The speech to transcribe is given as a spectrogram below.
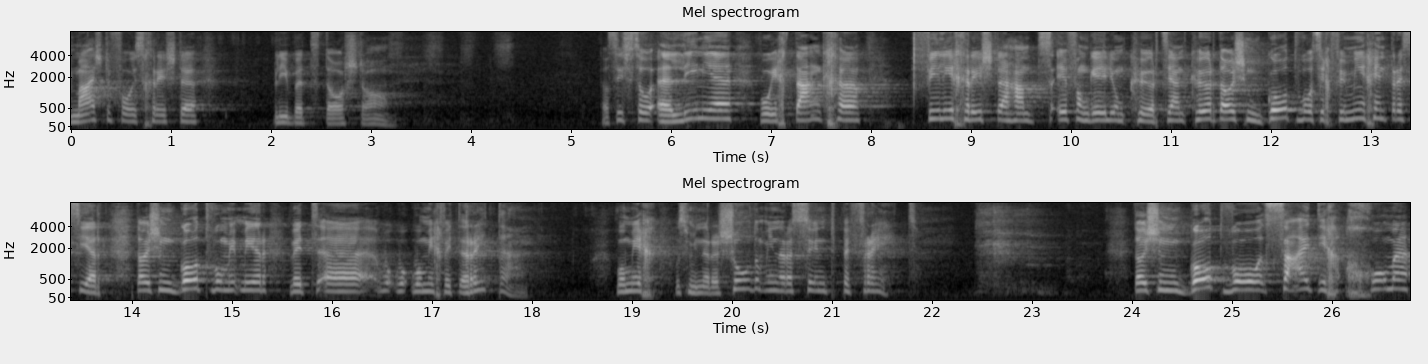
Die meisten von uns Christen bleiben da stehen. Das ist so eine Linie, wo ich denke, viele Christen haben das Evangelium gehört. Sie haben gehört, da ist ein Gott, der sich für mich interessiert. Da ist ein Gott, der mit mir will, äh, wo, wo mich retten will. Der mich aus meiner Schuld und meiner Sünde befreit. Da ist ein Gott, der sagt, ich komme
